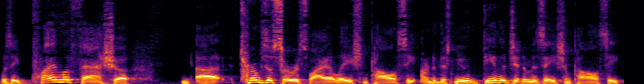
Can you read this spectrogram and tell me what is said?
was a prima facie uh, terms of service violation policy under this new delegitimization policy.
